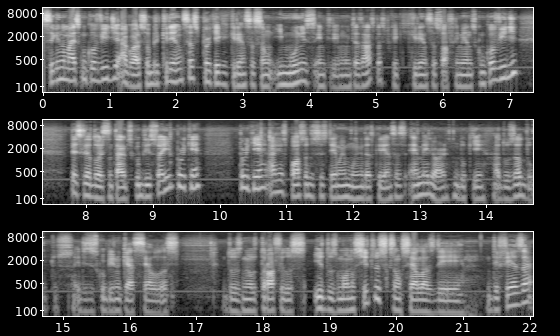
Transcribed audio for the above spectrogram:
Seguindo mais com Covid, agora sobre crianças, por que, que crianças são imunes, entre muitas aspas, por que, que crianças sofrem menos com Covid. Pesquisadores tentaram descobrir isso aí, por quê? Porque a resposta do sistema imune das crianças é melhor do que a dos adultos. Eles descobriram que as células dos neutrófilos e dos monocitos, que são células de defesa,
